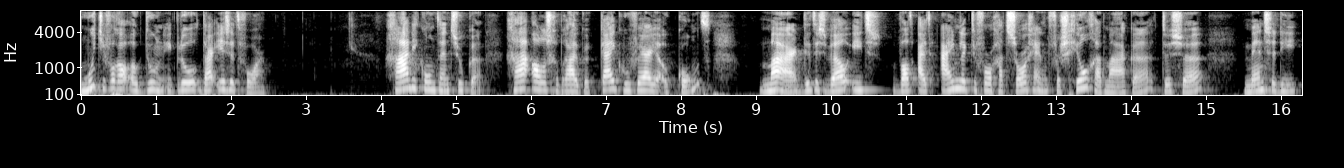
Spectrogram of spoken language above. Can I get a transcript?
Moet je vooral ook doen. Ik bedoel, daar is het voor. Ga die content zoeken. Ga alles gebruiken. Kijk hoe ver je ook komt. Maar dit is wel iets wat uiteindelijk ervoor gaat zorgen en het verschil gaat maken tussen mensen die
